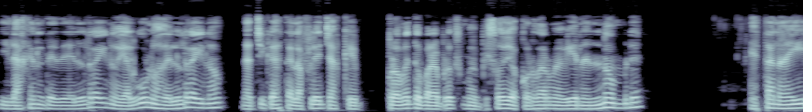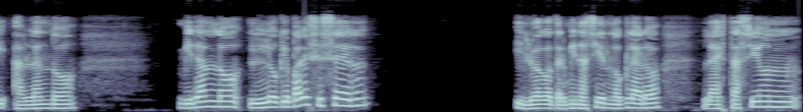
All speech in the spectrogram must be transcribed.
y la gente del reino y algunos del reino. La chica esta de las flechas que prometo para el próximo episodio acordarme bien el nombre. Están ahí hablando, mirando lo que parece ser y luego termina siendo, claro, la estación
